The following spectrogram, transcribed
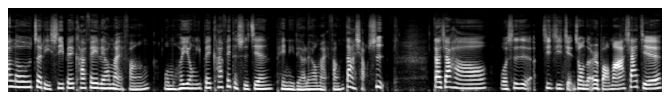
Hello，这里是一杯咖啡聊买房，我们会用一杯咖啡的时间陪你聊聊买房大小事。大家好，我是积极减重的二宝妈虾姐。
